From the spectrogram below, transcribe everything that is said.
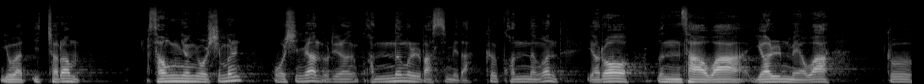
이와 이처럼 성령이 오심을 오시면 우리는 권능을 받습니다. 그 권능은 여러 은사와 열매와 그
